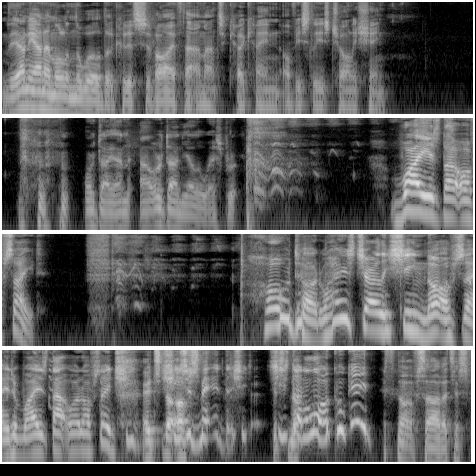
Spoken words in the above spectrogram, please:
The only animal in the world that could have survived that amount of cocaine, obviously, is Charlie Sheen. or Diane, or Danniella Westbrook. why is that offside? Hold on, why is Charlie Sheen not offside and why is that one offside? She, It's not she's offs- admitted that she, she's not- done a lot of cocaine. It's not offside. I just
